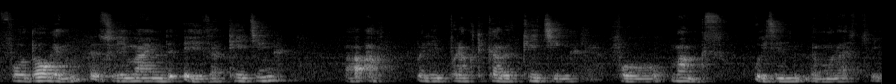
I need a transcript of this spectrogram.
for Dogen, three mind is a teaching, uh, a very practical teaching for monks within the monastery.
